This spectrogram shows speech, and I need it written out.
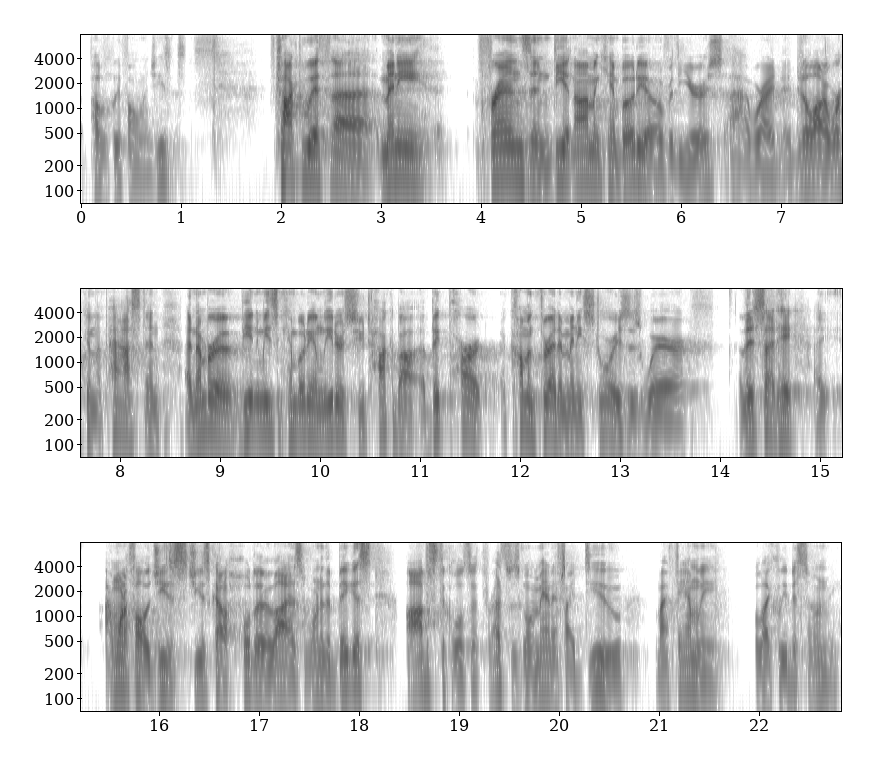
of publicly following Jesus. I've talked with uh, many friends in Vietnam and Cambodia over the years, uh, where I did a lot of work in the past, and a number of Vietnamese and Cambodian leaders who talk about a big part, a common thread in many stories is where they decide, hey, I, I want to follow Jesus. Jesus got a hold of their lives. One of the biggest obstacles or threats was going, man, if I do, my family will likely disown me.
